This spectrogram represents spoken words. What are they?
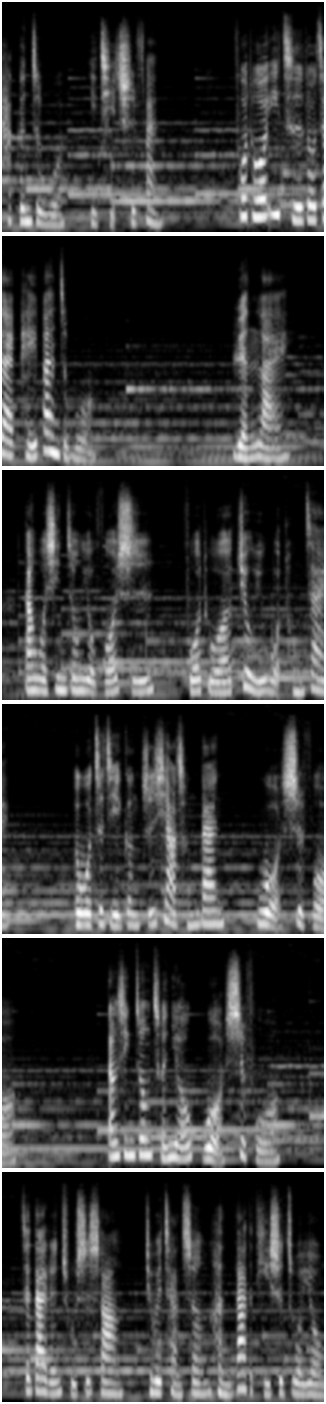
他跟着我一起吃饭。佛陀一直都在陪伴着我。原来，当我心中有佛时，佛陀就与我同在，而我自己更直下承担。我是佛。当心中存有“我是佛”，在待人处事上就会产生很大的提示作用。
